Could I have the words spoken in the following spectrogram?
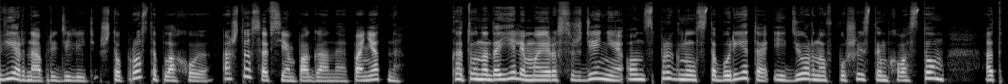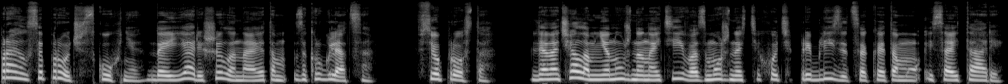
верно определить, что просто плохое, а что совсем поганое, понятно? Коту надоели мои рассуждения, он спрыгнул с табурета и, дернув пушистым хвостом, отправился прочь с кухни, да и я решила на этом закругляться. Все просто. Для начала мне нужно найти возможность хоть приблизиться к этому Исайтари,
